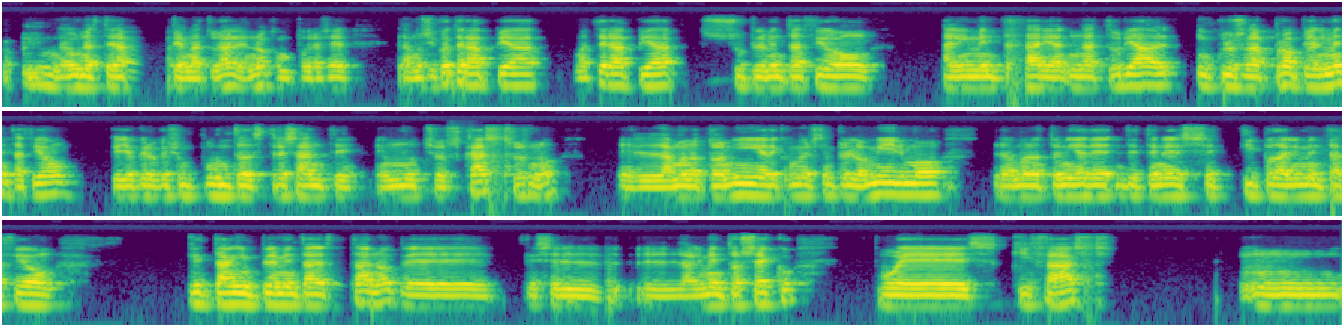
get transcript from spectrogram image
algunas terapias naturales, ¿no? Como podría ser la musicoterapia, terapia, suplementación alimentaria natural, incluso la propia alimentación, que yo creo que es un punto estresante en muchos casos, ¿no? La monotonía de comer siempre lo mismo, la monotonía de, tener ese tipo de alimentación que tan implementada está, ¿no? Que, es el, alimento seco, pues quizás, mm,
